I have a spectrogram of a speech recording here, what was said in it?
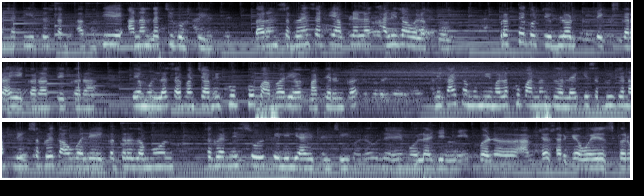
सगळ्यांसाठी हे तर अगदी आनंदाची गोष्ट आहे. कारण सगळ्यांसाठी आपल्याला खाली जावं लागतं. प्रत्येक गोष्टी ब्लड टेक्स करा हे करा ते करा. त्या मुल्ला साहेबांचे आम्ही खूप खूप आभारी आहोत माथेरणकर आणि काय सांगू मी मला खूप आनंद झालाय की सगळेजण आपले सगळे गाववाले एकत्र जमून सगळ्यांनी सोय केलेली आहे त्यांची. भरवले मोलाजींनी पण आमच्यासारख्या वयस्कर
